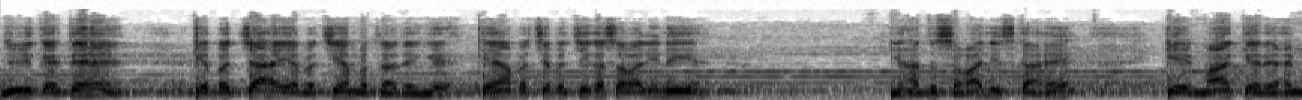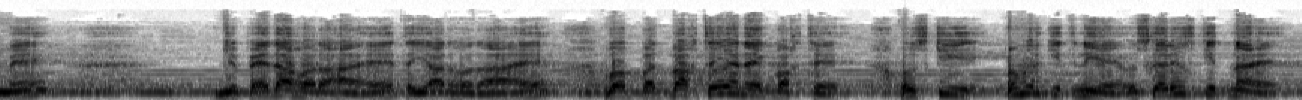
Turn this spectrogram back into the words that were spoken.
जो ये कहते हैं कि बच्चा है या बच्ची हम बतला देंगे। कि यहाँ बच्चे बच्चे का सवाल ही नहीं है। यहाँ तो सवाल इसका है कि माँ के रहम में जो पैदा हो रहा है, तैयार हो रहा है, वह बदबख्त है या नेक बख्त है? उसकी उम्र कितनी है? उसका रिस्क कितना है?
